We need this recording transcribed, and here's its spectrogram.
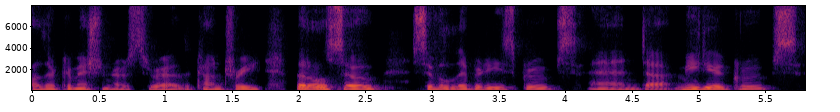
other commissioners throughout the country, but also civil liberties groups and uh, media groups,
